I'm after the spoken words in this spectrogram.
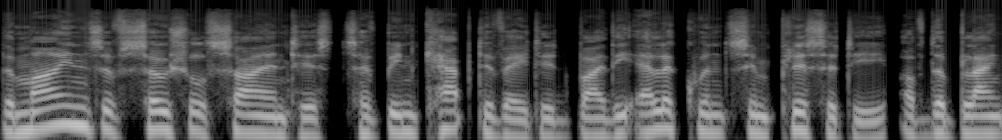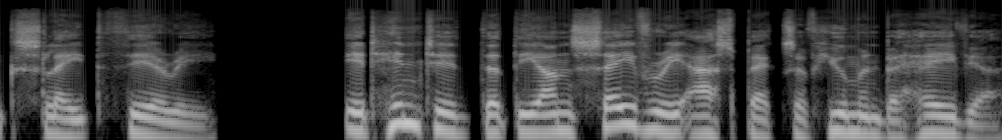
the minds of social scientists have been captivated by the eloquent simplicity of the blank slate theory. It hinted that the unsavory aspects of human behavior,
